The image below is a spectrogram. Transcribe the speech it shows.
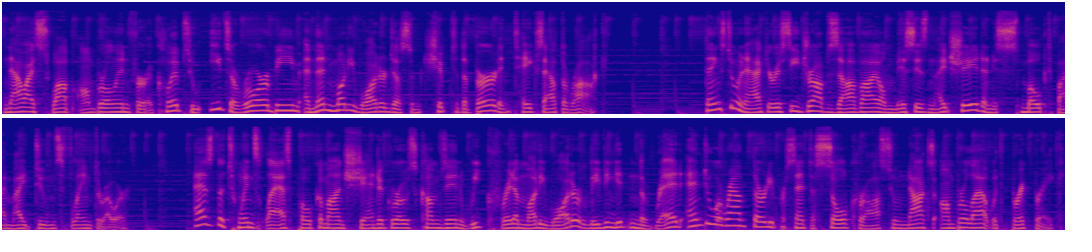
Now I swap Umbral in for Eclipse, who eats Aurora Beam, and then Muddy Water does some chip to the bird and takes out the rock. Thanks to an accuracy drop, Xavial misses Nightshade and is smoked by Might Doom's Flamethrower. As the twins' last Pokemon, Shandagross, comes in, we crit a Muddy Water, leaving it in the red, and do around 30% to Soul Cross, who knocks Umbral out with Brick Break.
